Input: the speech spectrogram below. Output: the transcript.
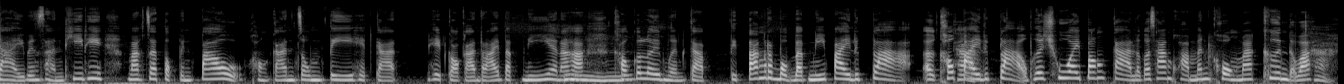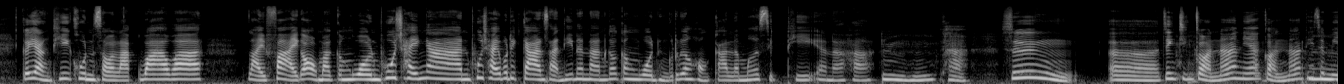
หญ่ ๆ เป็นสถานที่ที่มักจะตกเป็นเป้าของการโจมตีเหตุการณ์เหตุก่อการร้ายแบบนี้อะนะคะอืมเขาก็เลยเหมือนกับติดตั้งระบบแบบนี้ไปหรือเปล่าเออเข้าไปหรือเปล่าเพื่อช่วยป้องกันแล้วก็สร้างความมั่นคงมากขึ้น แต่ว่าค่ะก็อย่างที่คุณสวรักษ์ว่าว่า หลายฝ่ายก็ออกมากังวล ผู้ใช้งาน ผู้ใช้บริการสถานที่นั้นๆ ก็กังวลถึงเรื่องของการละเมิดสิทธิอะนะคะ อืมฮึค่ะ ซึ่งเอ่อจริง ๆ ก่อนหน้าเนี้ยก่อนหน้าที่จะมี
